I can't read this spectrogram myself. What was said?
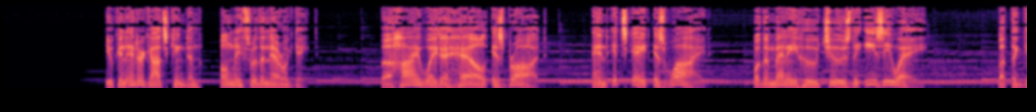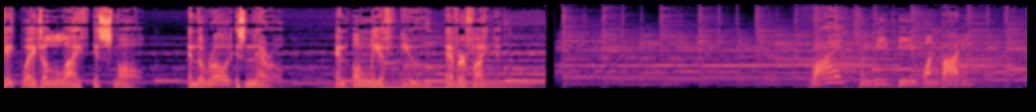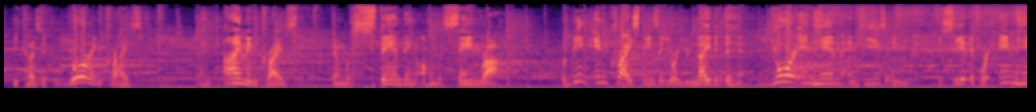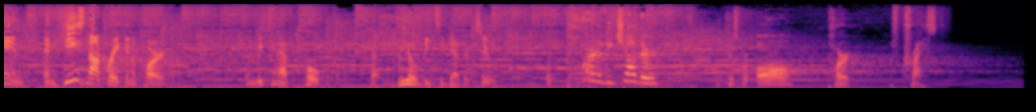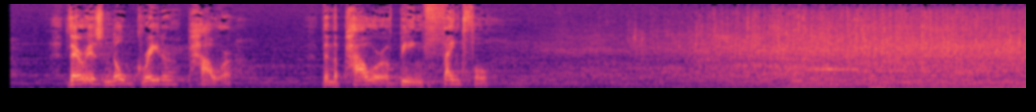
You can enter God's kingdom only through the narrow gate. The highway to hell is broad, and its gate is wide for the many who choose the easy way. But the gateway to life is small, and the road is narrow, and only a few ever find it. Why can we be one body? Because if you're in Christ and I'm in Christ, then we're standing on the same rock. But being in Christ means that you are united to Him. You're in Him and He's in you. You see it? If we're in Him and He's not breaking apart, then we can have hope that we'll be together too. We're part of each other because we're all part of Christ. There is no greater power than the power of being thankful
